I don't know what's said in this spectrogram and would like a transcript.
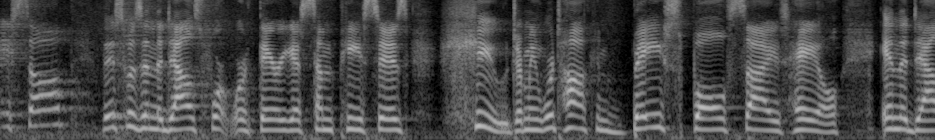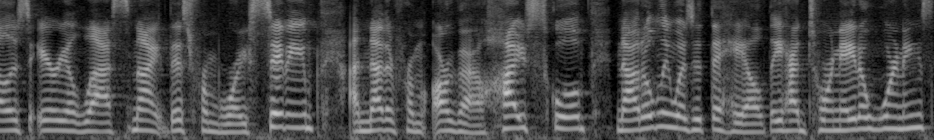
they saw. This was in the Dallas-Fort Worth area. Some pieces huge. I mean, we're talking baseball size hail in the Dallas area last night. This from Royse City, another from Argyle High School. Not only was it the hail, they had tornado warnings.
